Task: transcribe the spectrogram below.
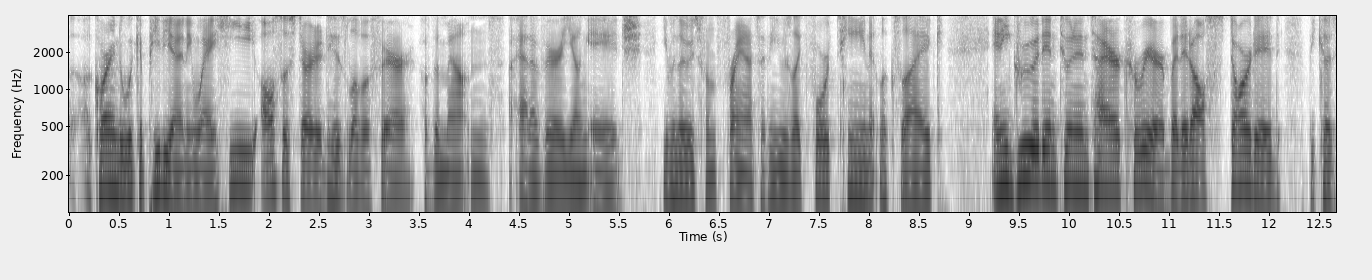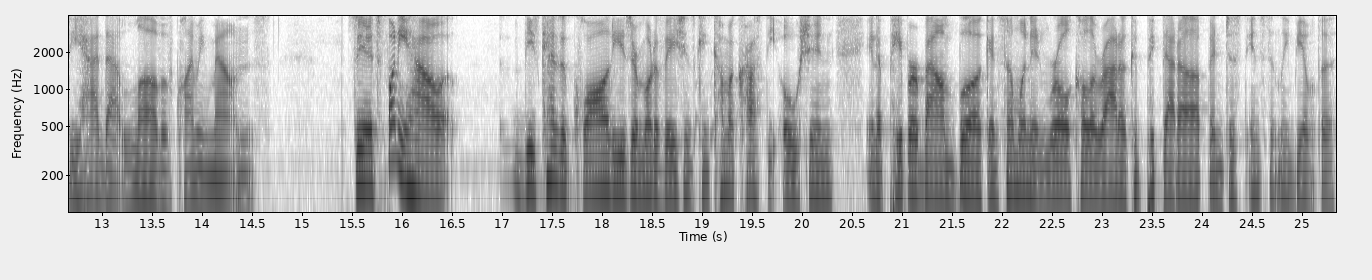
according to Wikipedia anyway, he also started his love affair of the mountains at a very young age, even though he was from France. I think he was like 14, it looks like. And he grew it into an entire career, but it all started because he had that love of climbing mountains. So, you know, it's funny how these kinds of qualities or motivations can come across the ocean in a paper bound book, and someone in rural Colorado could pick that up and just instantly be able to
